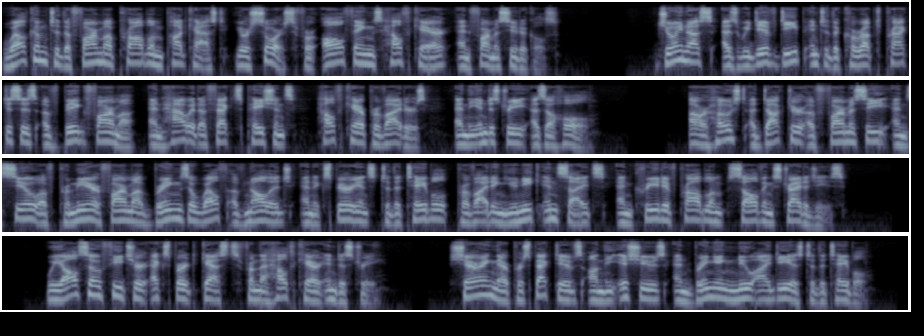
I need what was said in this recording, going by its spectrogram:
Welcome to the Pharma Problem Podcast, your source for all things healthcare and pharmaceuticals. Join us as we dive deep into the corrupt practices of big pharma and how it affects patients, healthcare providers, and the industry as a whole. Our host, a doctor of pharmacy and CEO of Premier Pharma, brings a wealth of knowledge and experience to the table, providing unique insights and creative problem solving strategies. We also feature expert guests from the healthcare industry, sharing their perspectives on the issues and bringing new ideas to the table.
